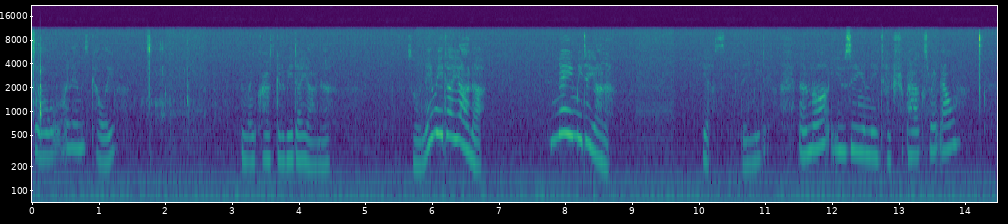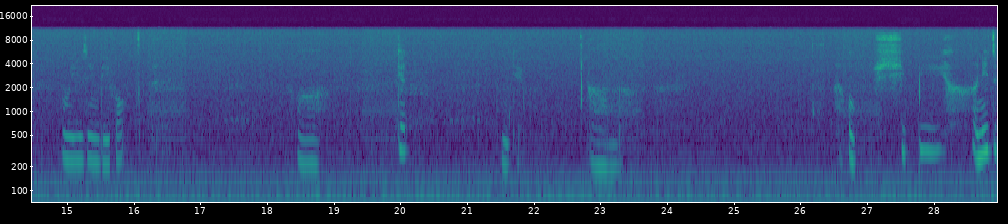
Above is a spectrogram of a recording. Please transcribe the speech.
So, my name is Kelly. Minecraft's gonna be Diana. So, name me Diana. Name me Diana. Yes, name me Diana. And I'm not using any texture packs right now. I'm using default. Uh, get okay. Um. Oh, sheepy. I need to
